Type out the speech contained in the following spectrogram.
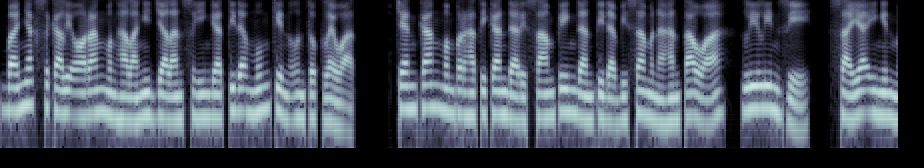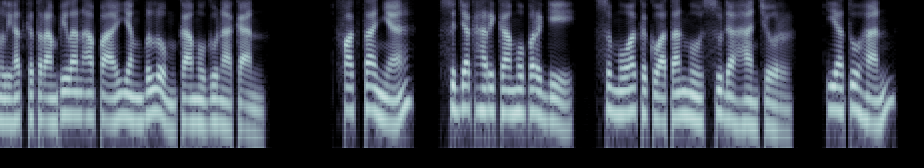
Banyak sekali orang menghalangi jalan sehingga tidak mungkin untuk lewat. Chen Kang memperhatikan dari samping dan tidak bisa menahan tawa, Li Linzi, saya ingin melihat keterampilan apa yang belum kamu gunakan. Faktanya, sejak hari kamu pergi, semua kekuatanmu sudah hancur. Ya Tuhan,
